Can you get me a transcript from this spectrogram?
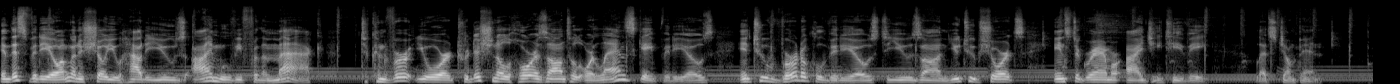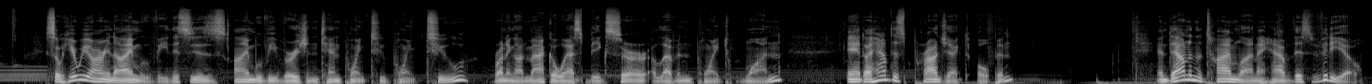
In this video, I'm going to show you how to use iMovie for the Mac to convert your traditional horizontal or landscape videos into vertical videos to use on YouTube Shorts, Instagram, or IGTV. Let's jump in. So here we are in iMovie. This is iMovie version 10.2.2 running on macOS Big Sur 11.1. And I have this project open. And down in the timeline, I have this video.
